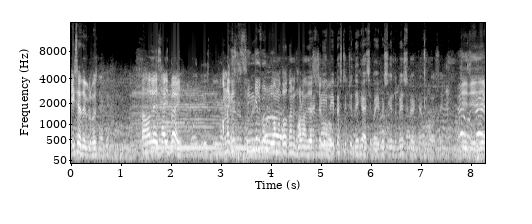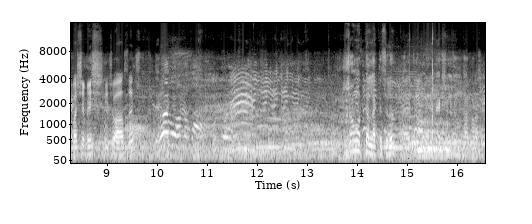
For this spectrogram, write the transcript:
এই সাইজের তাহলে সাইদ ভাই আমরা কি সিঙ্গেল গরুর দাম কত আমি ধারণা দেওয়ার চেষ্টা করব এই পাশটা একটু দেখে আছি ভাই এই পাশে কিন্তু বেশ কয়েকটা গরু আছে। জি জি জি এ পাশে বেশ কিছু আছে। চমৎকার লাগতেছিল। একসঙ্গে যেমন দাঁড় করা ছিল।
